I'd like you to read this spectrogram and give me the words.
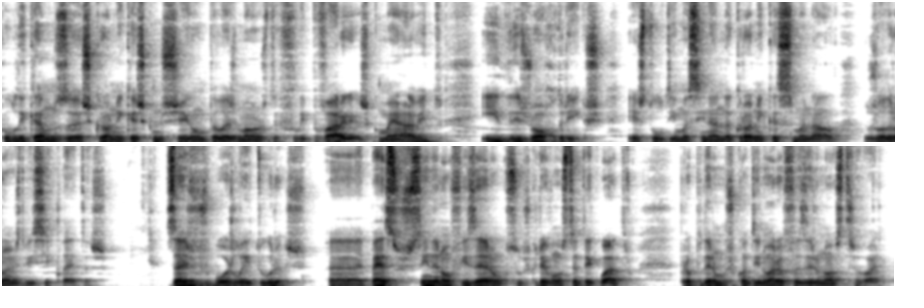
publicamos as crónicas que nos chegam pelas mãos de Felipe Vargas, como é hábito, e de João Rodrigues, este último assinando a crónica semanal dos ladrões de bicicletas. Desejo-vos boas leituras. Uh, Peço-vos, se ainda não fizeram, que subscrevam o 74 para podermos continuar a fazer o nosso trabalho.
